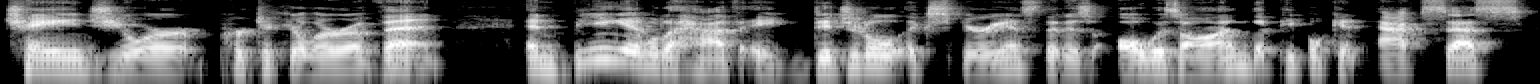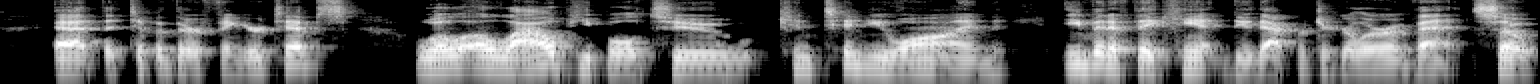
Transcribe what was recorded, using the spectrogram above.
change your particular event. And being able to have a digital experience that is always on, that people can access at the tip of their fingertips, will allow people to continue on even if they can't do that particular event. So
